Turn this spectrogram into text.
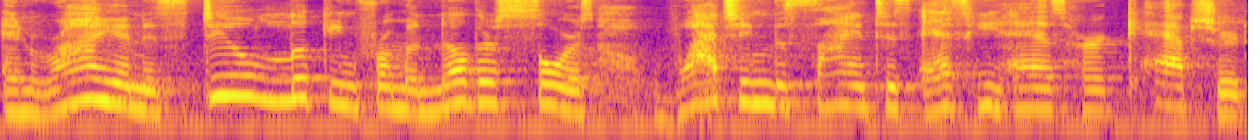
and Rian is still looking from another source watching the scientist as he has her captured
